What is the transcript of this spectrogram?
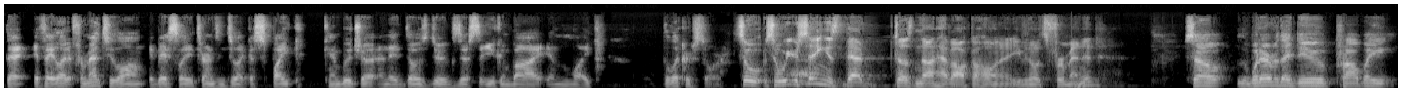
that. If they let it ferment too long, it basically turns into like a spike kombucha, and they those do exist that you can buy in like the liquor store. So so what you're saying is that does not have alcohol in it, even though it's fermented. So whatever they do probably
